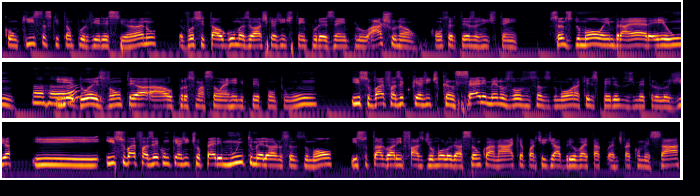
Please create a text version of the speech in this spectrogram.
conquistas que estão por vir esse ano. Eu vou citar algumas, eu acho que a gente tem, por exemplo, acho não, com certeza a gente tem Santos Dumont, Embraer, E1 uhum. e E2 vão ter a, a aproximação RNP.1. Isso vai fazer com que a gente cancele menos voos no Santos Dumont naqueles períodos de meteorologia. E isso vai fazer com que a gente opere muito melhor no Santos Dumont. Isso está agora em fase de homologação com a ANAC. A partir de abril vai tá, a gente vai começar.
